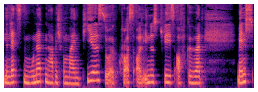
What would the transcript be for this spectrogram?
in den letzten Monaten habe ich von meinen Peers, so across all industries, oft gehört, Mensch,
